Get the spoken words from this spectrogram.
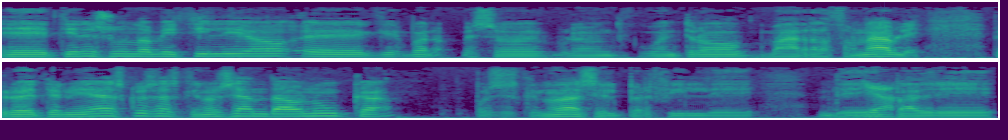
Eh, tienes un domicilio que, bueno, eso lo encuentro más razonable, pero determinadas cosas que no se han dado nunca, pues es que no das el perfil de, de Ya, padre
